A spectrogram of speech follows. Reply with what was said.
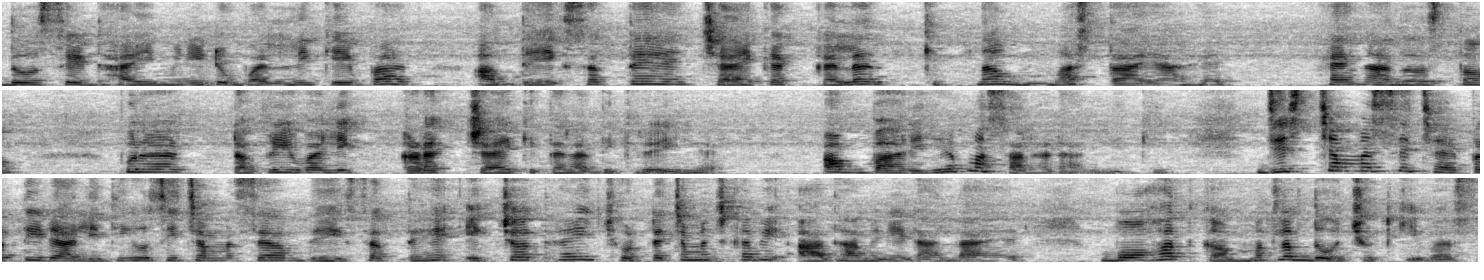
दो से ढाई मिनट उबलने के बाद आप देख सकते हैं चाय का कलर कितना मस्त आया है। है ना दोस्तों? पूरा टपरी वाली कड़क चाय की तरह दिख रही है। अब बारी है मसाला डालने की। जिस चम्मच से चाय पत्ती डाली थी, उसी चम्मच से आप देख सकते हैं एक चौथाई छोटा चम्मच का भी आधा मैंने डाला है। बहुत कम मतलब दो चुटकी बस।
